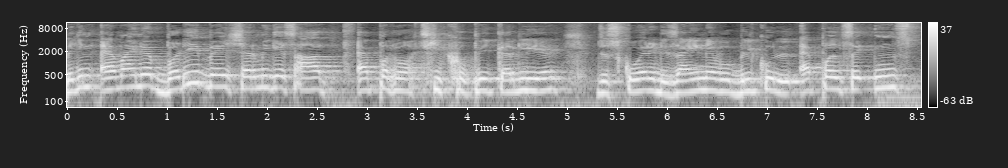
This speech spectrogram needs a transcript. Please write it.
लेकिन एम आई ने बड़ी बेशर्मी के साथ एप्पल वॉच की कॉपी कर ली है. जो स्क्वायर डिज़ाइन है वो बिल्कुल एप्पल से इंस्प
